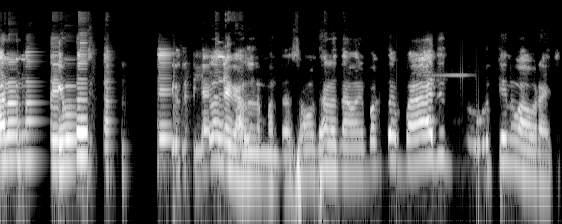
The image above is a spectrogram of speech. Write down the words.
कारण एवढंच याला घालणं म्हणतात. नावाने फक्त बाधित वृत्तीने वावरायचं.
